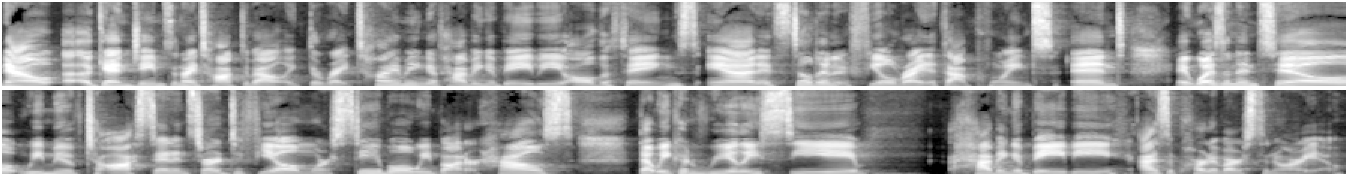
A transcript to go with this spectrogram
Now, again, James and I talked about like the right timing of having a baby, all the things, and it still didn't feel right at that point. And it wasn't until we moved to Austin and started to feel more stable, we bought our house, that we could really see having a baby as a part of our scenario.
